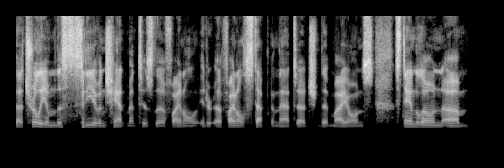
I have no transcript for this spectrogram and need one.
uh, Trillium the City of Enchantment is the final uh, final step in that that my own standalone um,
